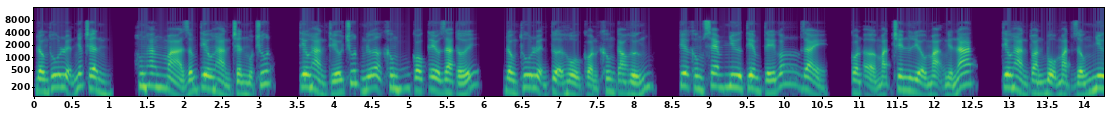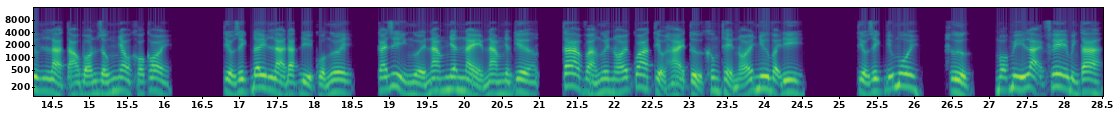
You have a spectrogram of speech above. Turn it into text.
đồng thu luyện nhấc chân, hung hăng mà giẫm tiêu hàn chân một chút, tiêu hàn thiếu chút nữa không có kêu ra tới, đồng thu luyện tựa hồ còn không cao hứng, kia không xem như tiêm tế gót dày, còn ở mặt trên liều mạng nghiền nát, tiêu hàn toàn bộ mặt giống như là táo bón giống nhau khó coi. Tiểu dịch đây là đạt đỉ của ngươi, cái gì người nam nhân này nam nhân kia, ta và ngươi nói qua tiểu hài tử không thể nói như vậy đi. Tiểu dịch nhíu môi, hừ, mọ mỹ lại phê bình ta,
